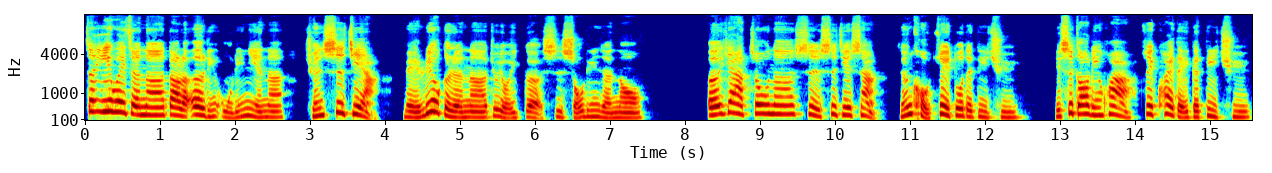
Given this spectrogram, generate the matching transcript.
这意味着呢，到了二零五零年呢，全世界啊，每六个人呢就有一个是熟龄人哦。而亚洲呢，是世界上人口最多的地区，也是高龄化最快的一个地区。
